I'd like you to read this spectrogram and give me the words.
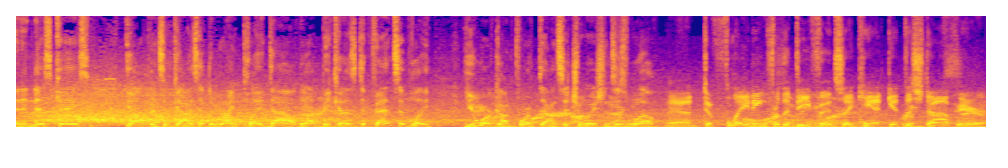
And in this case, the offensive guys had the right play dialed up because defensively, you work on fourth down situations as well. And deflating for the defense. They can't get the stop here.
